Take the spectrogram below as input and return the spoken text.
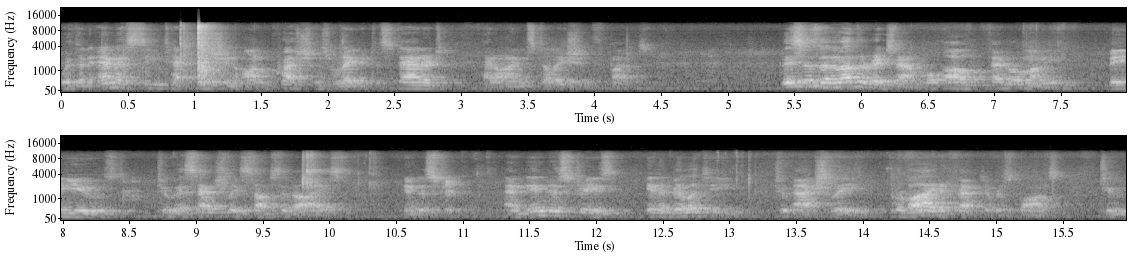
with an MSC technician on questions related to standards and on installation plans. This is another example of federal money being used to essentially subsidize industry and industry's inability to actually provide effective response to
